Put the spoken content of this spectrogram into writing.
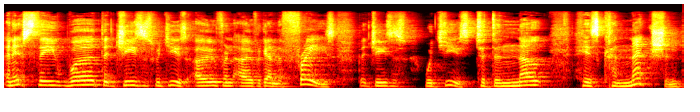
And it's the word that Jesus would use over and over again, the phrase that Jesus would use to denote his connection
